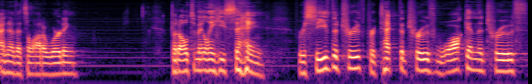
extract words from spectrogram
I know that's a lot of wording, but ultimately he's saying receive the truth, protect the truth, walk in the truth.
